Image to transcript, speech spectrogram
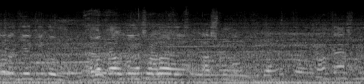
আবার কালকে ইনশাল্লাহ আসব। কালকে আসবেন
